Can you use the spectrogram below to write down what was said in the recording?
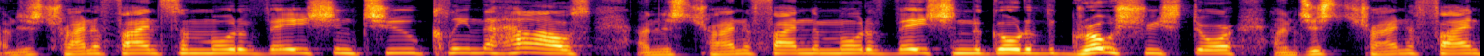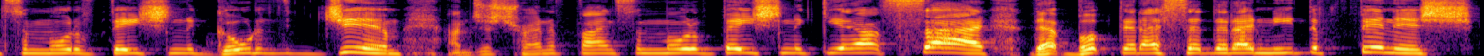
I'm just trying to find some motivation to clean the house. I'm just trying to find the motivation to go to the grocery store. I'm just trying to find some motivation to go to the gym. I'm just trying to find some motivation to get outside. That book that I said that I need to finish,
